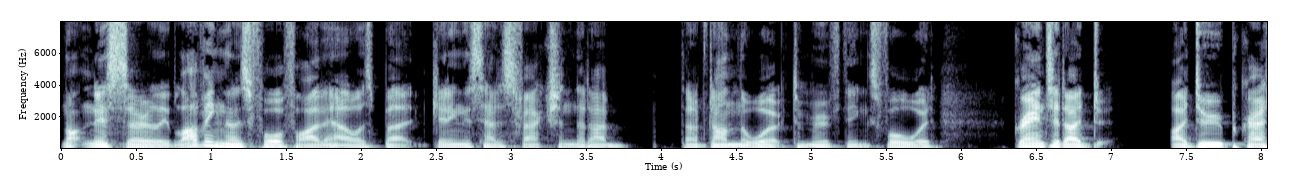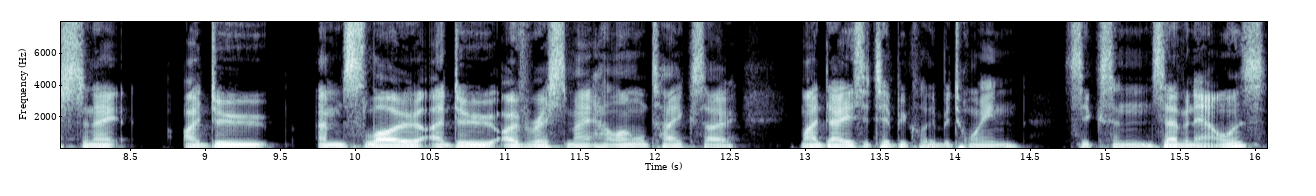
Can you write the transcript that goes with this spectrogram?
not necessarily loving those four or five hours, but getting the satisfaction that I that I've done the work to move things forward. Granted, I do, I do procrastinate. I do am slow. I do overestimate how long it'll take. So my days are typically between six and seven hours.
